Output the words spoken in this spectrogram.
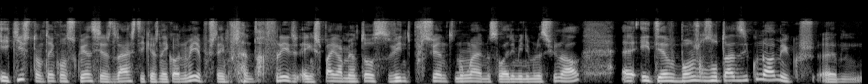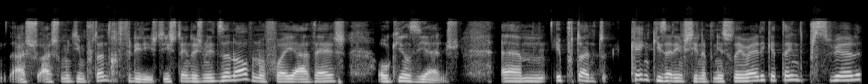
e que isto não tem consequências drásticas na economia, porque isto é importante referir, em Espanha aumentou-se 20% num ano o salário mínimo nacional uh, e teve bons resultados económicos. Um, acho, acho muito importante referir isto. Isto em 2019, não foi há 10 ou 15 anos. Um, e, portanto, quem quiser investir na Península Ibérica tem de perceber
